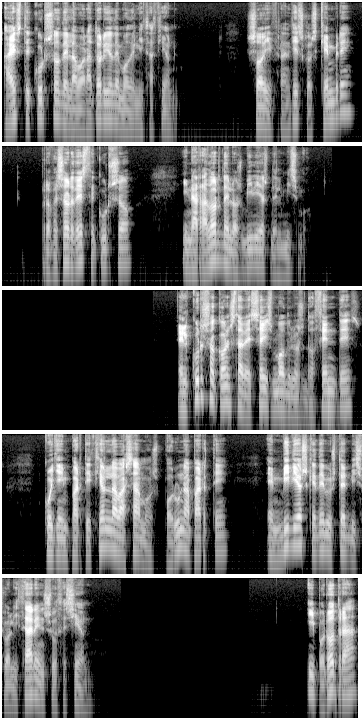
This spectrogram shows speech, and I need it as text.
a este curso de Laboratorio de Modelización. Soy Francisco Esquembre, profesor de este curso y narrador de los vídeos del mismo. El curso consta de seis módulos docentes, cuya impartición la basamos, por una parte, en vídeos que debe usted visualizar en sucesión, y por otra,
